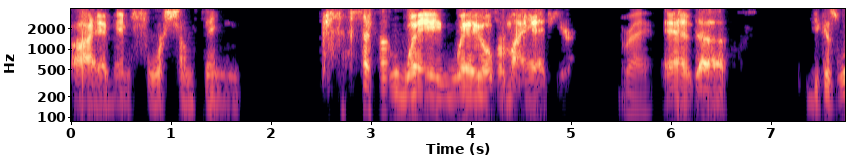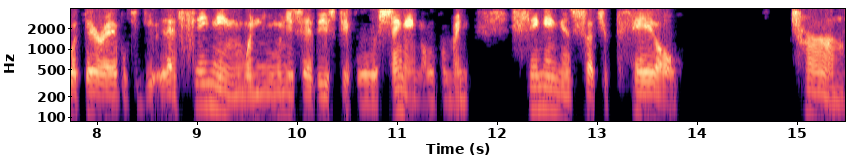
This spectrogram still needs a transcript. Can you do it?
I am in for something way, way over my head here Right. and uh, because what they're able to do and singing when you, when you say these people were singing over me, singing is such a pale term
